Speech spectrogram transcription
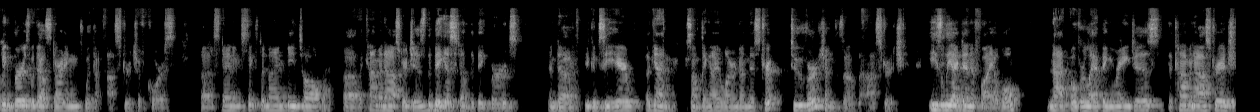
big birds without starting with the ostrich, of course. Uh, standing six to nine feet tall, uh, the common ostrich is the biggest of the big birds. And uh, you can see here, again, something I learned on this trip, two versions of the ostrich. Easily identifiable, not overlapping ranges. The common ostrich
